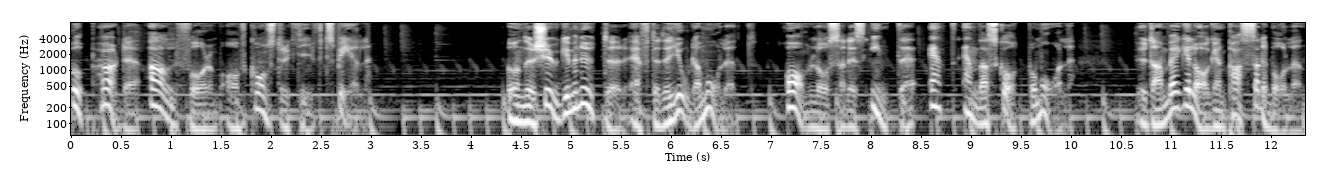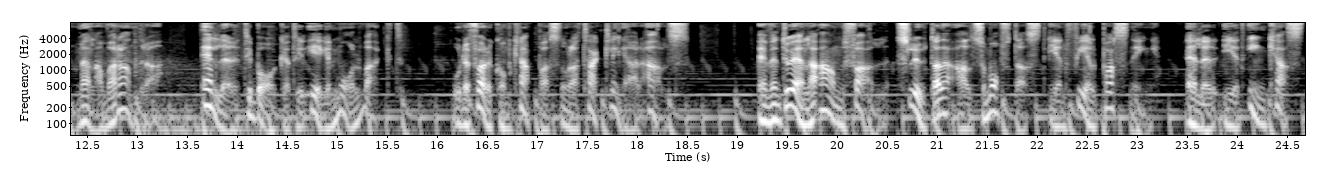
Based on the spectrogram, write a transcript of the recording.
upphörde all form av konstruktivt spel. Under 20 minuter efter det gjorda målet avlossades inte ett enda skott på mål utan bägge lagen passade bollen mellan varandra eller tillbaka till egen målvakt och det förekom knappast några tacklingar alls. Eventuella anfall slutade allt som oftast i en felpassning eller i ett inkast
